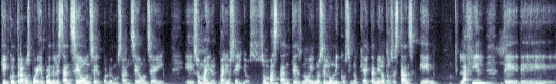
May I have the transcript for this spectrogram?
que encontramos, por ejemplo, en el stand C11, volvemos al C11 ahí, eh, son varios, sellos, son bastantes, ¿no? Y no es el único, sino que hay también otros stands en la FIL de, de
